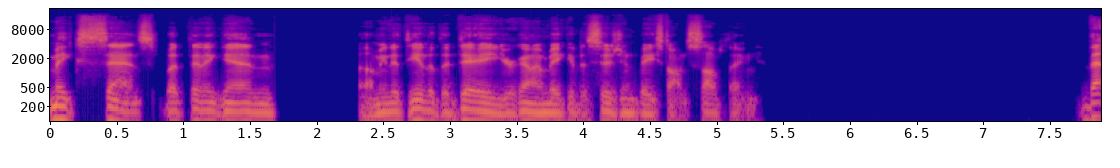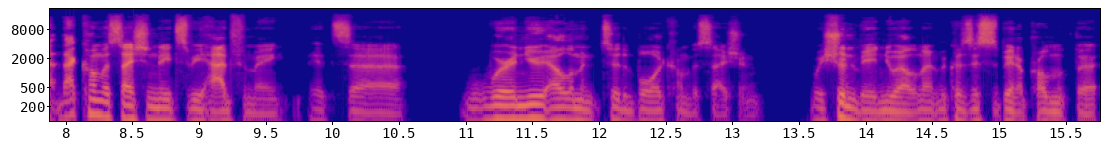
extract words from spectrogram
makes sense. But then again, I mean, at the end of the day, you're going to make a decision based on something that that conversation needs to be had for me. It's uh, we're a new element to the board conversation. We shouldn't be a new element because this has been a problem for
